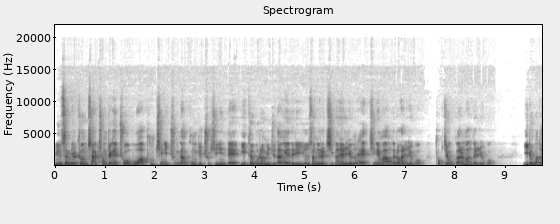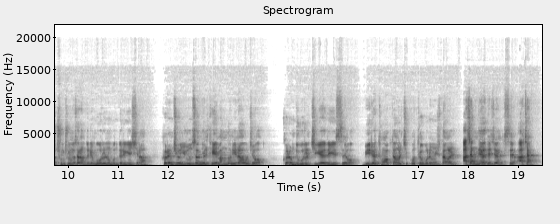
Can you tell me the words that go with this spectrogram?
윤석열 검찰총장의 조부와 부친이 충남 공주 출신인데, 이 더불어민주당 애들이 윤석열을 찍어내려고 그래. 지네 마음대로 하려고. 독재국가를 만들려고. 이런 것도 충청도 사람들이 모르는 분들이 계시나? 그럼 지금 윤석열 대망론이 나오죠? 그럼 누구를 찍어야 되겠어요? 미래통합당을 찍고 더불어민주당을 아작 내야 되지 않겠어요? 아작?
